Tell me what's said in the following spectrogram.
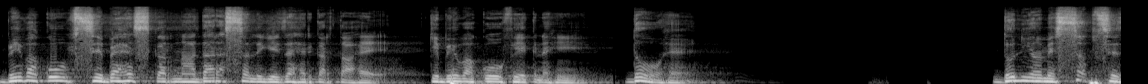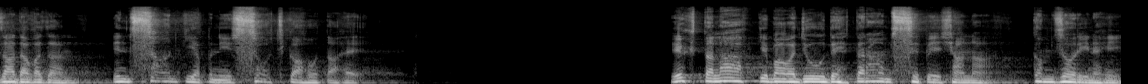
बेवकूफ़ से बहस करना दरअसल ये जहर करता है कि बेवकूफ़ एक नहीं, दो हैं। दुनिया में सबसे ज़्यादा वज़न इंसान की अपनी सोच का होता है। इख्तलाफ के बावजूद एहतराम से पेश आना कमज़ोरी नहीं,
